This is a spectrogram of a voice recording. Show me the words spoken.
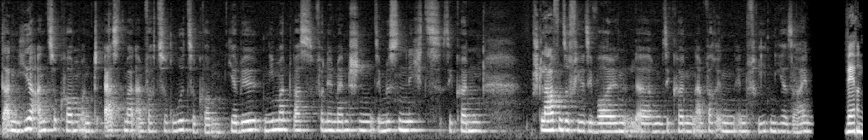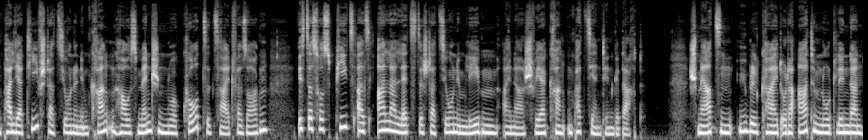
dann hier anzukommen und erstmal einfach zur Ruhe zu kommen. Hier will niemand was von den Menschen, sie müssen nichts, sie können schlafen so viel sie wollen, ähm, sie können einfach in, in Frieden hier sein. Während Palliativstationen im Krankenhaus Menschen nur kurze Zeit versorgen, ist das Hospiz als allerletzte Station im Leben einer schwerkranken Patientin gedacht. Schmerzen, Übelkeit oder Atemnot lindern,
